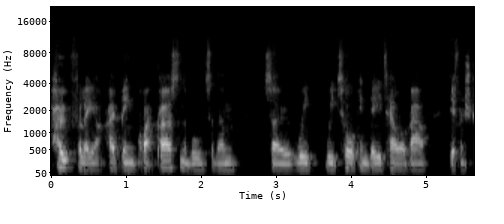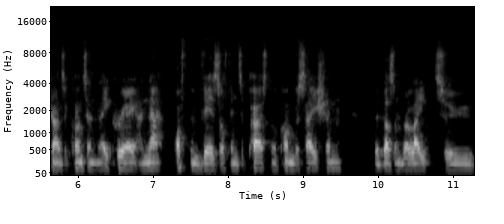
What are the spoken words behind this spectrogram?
hopefully, I've been quite personable to them. So we we talk in detail about different strands of content they create, and that often veers off into personal conversation that doesn't relate to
